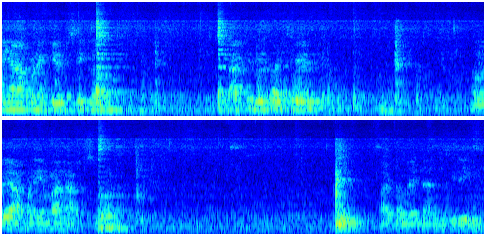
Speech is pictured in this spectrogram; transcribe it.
અહીંયા આપણે કેપ્સિકમ નાખી દીધા છે. હવે આપણે એમાં નાખશું. આ ટમેટાની ગ્રેવી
